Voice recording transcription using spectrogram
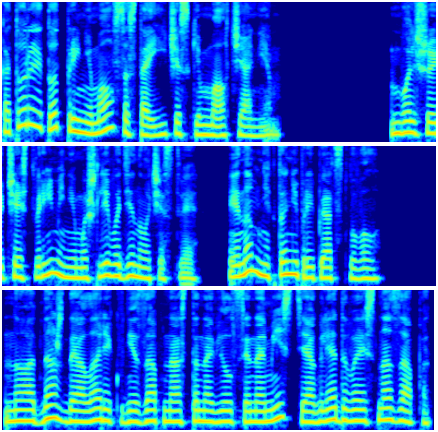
которые тот принимал со стоическим молчанием. Большую часть времени мы шли в одиночестве, и нам никто не препятствовал. Но однажды Аларик внезапно остановился на месте, оглядываясь на запад.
